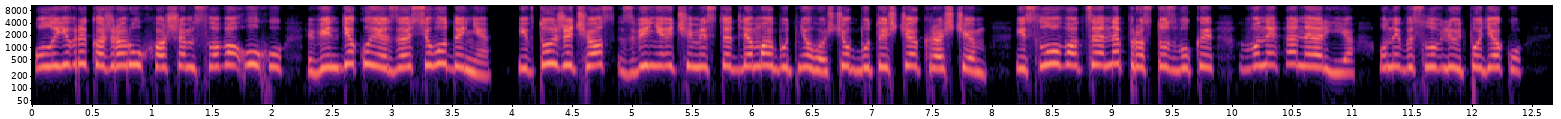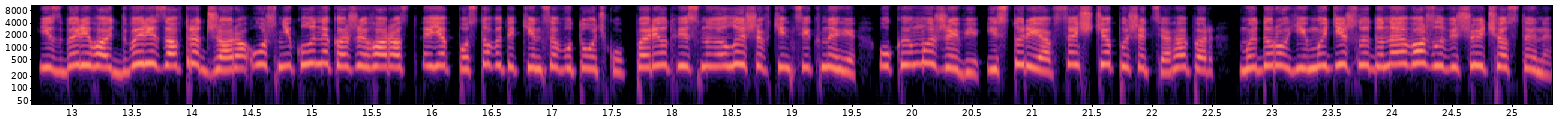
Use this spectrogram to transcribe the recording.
Оле єврей каже рух Хашем слава уху. Він дякує за сьогодення. І в той же час звільняючи місце для майбутнього, щоб бути ще кращим. І слова це не просто звуки, вони енергія. Вони висловлюють подяку. І зберігають двері завтра джара. Ош ніколи не каже гаразд, як поставити кінцеву точку. Період існує лише в кінці книги. Оки ми живі. Історія все ще пишеться. Гепер. Ми дорогі, ми дійшли до найважливішої частини.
